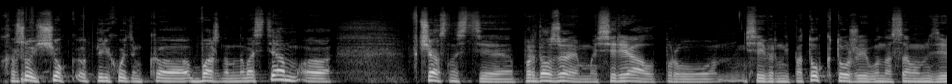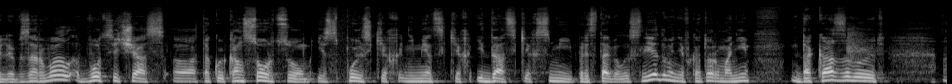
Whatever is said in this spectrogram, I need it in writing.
Хорошо, еще переходим к важным новостям. Э, В частности, продолжаем мы сериал про Северный поток, кто же его на самом деле взорвал. Вот сейчас э, такой консорциум из польских, немецких и датских СМИ представил исследование, в котором они доказывают, э,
